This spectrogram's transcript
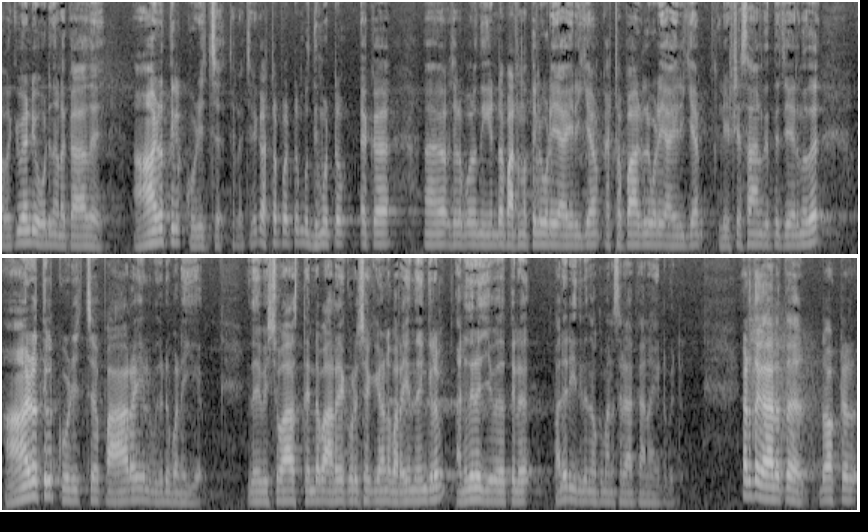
അവയ്ക്ക് വേണ്ടി ഓടി നടക്കാതെ ആഴത്തിൽ കുഴിച്ച് ചില ഇച്ചിരി കഷ്ടപ്പെട്ടും ബുദ്ധിമുട്ടും ഒക്കെ ചിലപ്പോൾ നീണ്ട പഠനത്തിലൂടെ ആയിരിക്കാം കഷ്ടപ്പാടിലൂടെ ആയിരിക്കാം ലക്ഷ്യസ്ഥാനത്ത് എത്തിച്ചേരുന്നത്. ആഴത്തിൽ കുഴിച്ച് പാറയിൽ വീട് പണിയുക. ഇത് വിശ്വാസത്തിന്റെ പാറയെക്കുറിച്ചൊക്കെയാണ് പറയുന്നതെങ്കിലും അനുദിന ജീവിതത്തിൽ പല രീതിയിൽ നമുക്ക് മനസ്സിലാക്കാനായിട്ട് പറ്റും. അടുത്ത കാലത്ത് ഡോക്ടർ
